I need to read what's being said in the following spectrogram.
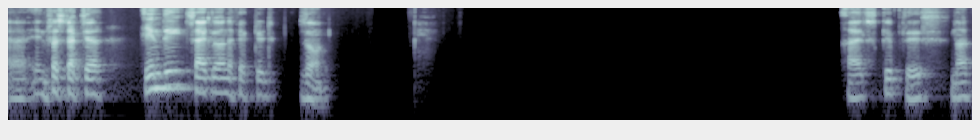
uh, infrastructure in the cyclone affected zone. I'll skip this, not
